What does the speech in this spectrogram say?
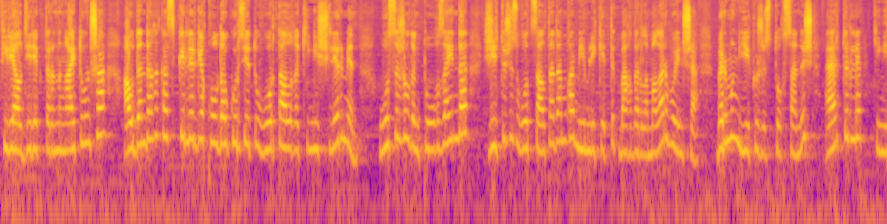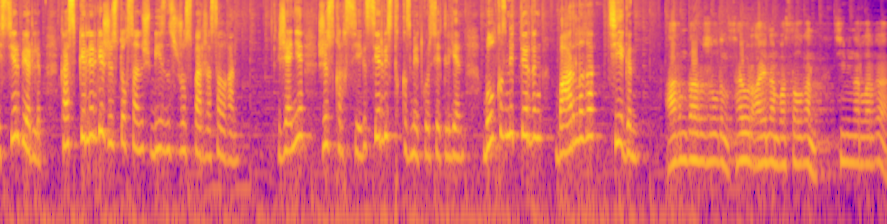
Филиал директорының айтуынша, аудандағы кәсіпкерлерге қолдау көрсету орталығы кеңесшілері мен осы жылдың 9 айында 736 адамға мемлекеттік бағдарламалар бойынша 1293 әртүрлі кеңестер беріліп, кәсіпкерлерге 193 бизнес жоспар жасалған және 148 сервистік қызмет көрсетілген. Бұл қызметтердің барлығы тегін. ағымдағы жылдың сәуір айынан басталған семинарларға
